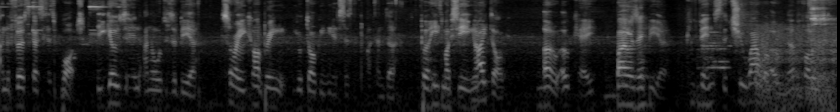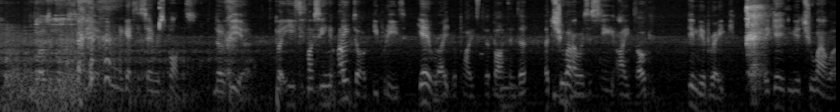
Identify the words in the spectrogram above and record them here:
And the first guy says, "Watch." He goes in and orders a beer. Sorry, you can't bring your dog in here, says the bartender. But he's my seeing eye dog. Oh, okay. Bye, Ozzy. beer. Convinced, the Chihuahua owner follows him, follows and orders a beer and gets the same response. No beer. But he's my seeing eye dog, he pleads. Yeah, right, replies the bartender. A Chihuahua is a seeing eye dog. Give me a break. They gave me a Chihuahua.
